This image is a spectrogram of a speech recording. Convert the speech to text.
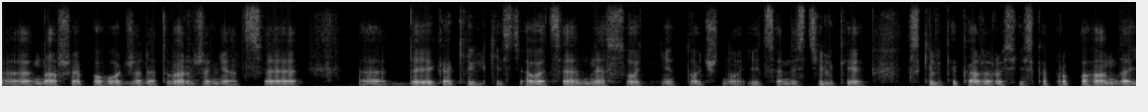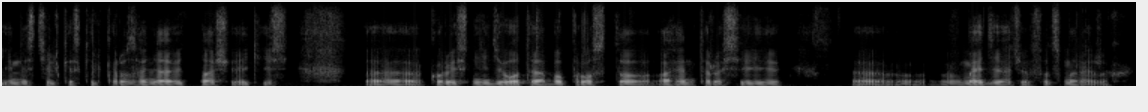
е, наше погоджене твердження це е, деяка кількість, але це не сотні точно, і це не стільки, скільки каже російська пропаганда, і не стільки, скільки розганяють наші якісь корисні ідіоти або просто агенти Росії в медіа чи в соцмережах.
